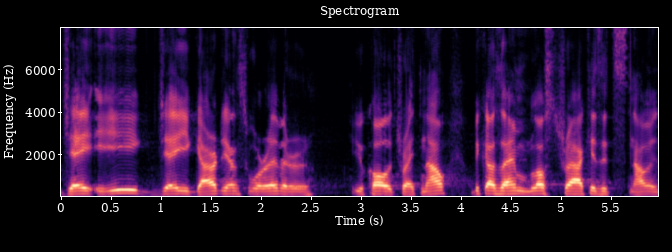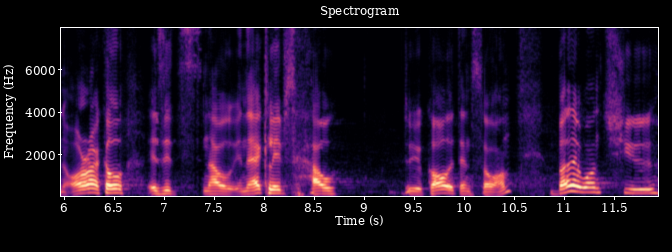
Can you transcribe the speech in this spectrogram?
JEE, JE Guardians, wherever you call it right now, because I'm lost track. Is it now in Oracle? Is it now in Eclipse? How do you call it, and so on. But I want you,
